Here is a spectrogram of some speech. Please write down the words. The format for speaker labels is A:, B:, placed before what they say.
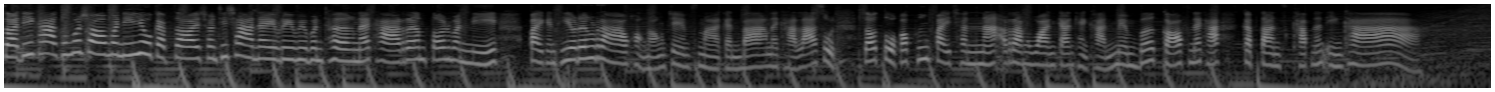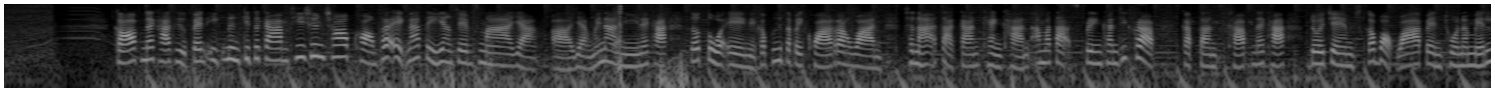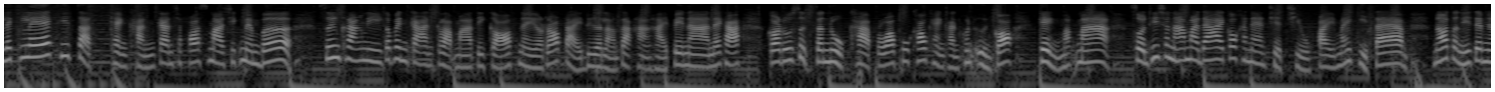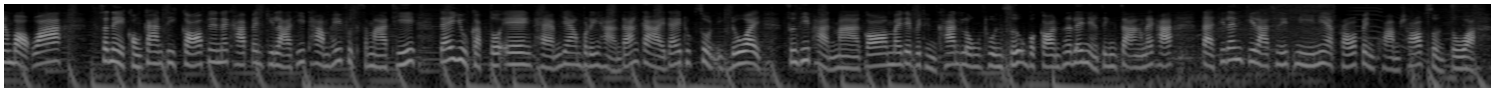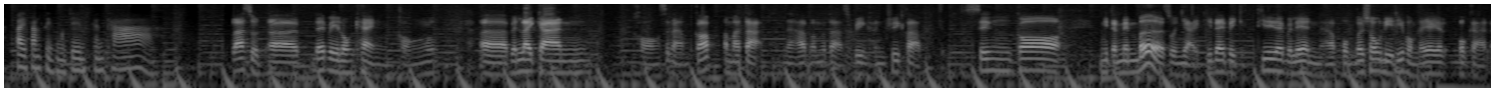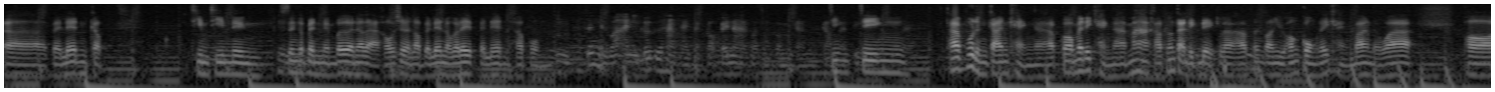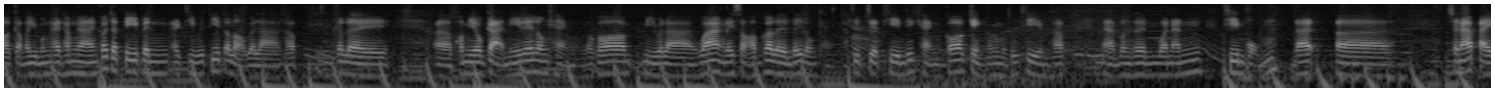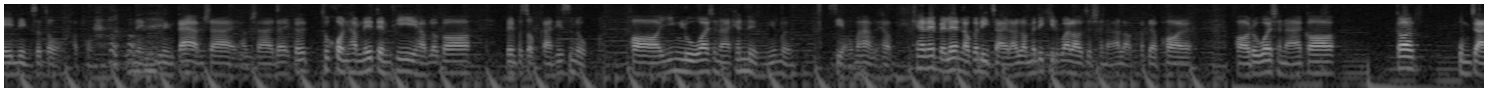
A: สวัสดีค่ะคุณผู้ชมวันนี้อยู่กับจอยชนทิชาในรีวิวบันเทิงนะคะ เริ่มต้นวันนี้ไปกันที่เรื่องราวของน้องเจมส์มากันบ้างนะคะ ล่าสุดเจ้าตัวก็เพิ่งไปชนะรางวัลการแข่งขันเมมเบอร์กอล์ฟนะคะ กับตันส์คัพนั่นเองค่ะ กอล์ฟนะคะถือเป็นอีกหนึ่งกิจกรรมที่ชื่นชอบของพระเอกหน้าตีอย่างเจมส์มาอย่างออย่างไม่นานนี้นะคะ เจ้าตัวเองเนี่ยก็เพิ่งจะไปคว้ารางวัล ชนะจากการแข่งขันอมตะสปริงคันที่ครับกับตันส์คัพนะคะ โดยเจมส์ก็บอกว่าเป็นทัวร์นาเมนต์เล็กๆ ที่จัดแข่งขันกันเฉพาะสมาชิกเมมเบอร์ซึ่งครั้งนี้ก็เป็นการกลับมาตีกอล์ฟในรอบหลายเดือนหลังจากห่างหายไปนานนะคะ ก็รู้สึกสนุกค่ะ เพราะว่าผู้เข้าแข่งขันคนอื่นก็เก่งมากๆ ส่วนที่ชนะมาได้ก็คะแนนเฉียดฉิวไปไม่กี่แต้ม นอกจากนี้เจมส์ยังบอกว่า เสน่ห์ของการตีกอล์ฟเนี่ยนะคะ เป็นกีฬาที่ทำให้ฝึกสมาธิได้อยู่กับตัวเอง แถมยังบริหารร่างกายได้ทุกส่วนอีกด้วย ซึ่งที่ผ่านมาก็ไม่ได้ไปถึงขั้นลงทุนซื้ออุปกรณ์เพื่อเล่นอย่างจริงจังนะคะ แต่ที่เล่นกีฬาชนิดนี้เนี่ยเพราะว่าเป็นความชอบส่วนตัวไปฟังเสียงของเจมส์กันค่ะ
B: ล่าสุดได้ไปลงแข่งของเอเป็นรายการของสนามกอล์ฟอมตะนะครับอมตะสปริงคันทรีคลับซึ่งก็ มีแต่เมมเบอร์ส่วนใหญ่ที่ได้ไปที่ได้ไปเล่นนะครับผมก็โชคดีที่ผมได้โอกาสเอ่อไปเล่นกับทีมทีมหนึ่งซึ่งก็เป็นเมมเบอร์นั่นแหละเขาเชิญเราไปเล่นเราก็ได้ไปเล่นครับผม
C: อืมซึ่งเห็นว่าอันนี้ก็คือห่างหายจากกอล์ฟไปนานพอสมควรเหมือนกันกลับ
B: จ
C: มา
B: ริงๆถ้าพูดถึงการแข่งนะครับก็ไม่ได้แข่งนานมากครับตั้งแต่เด็ก ๆ แล้วครับตอนอยู่ฮ่องกงได้แข่งบ้างแต่ว่า พอกลับมาอยู่เมืองไทยทำงาน ก็จะตีเป็นแอคทิวิตี้ตลอดเวลาครับก็เลยเออพอมีโอกาสนี้ได้ลงแข่ง แล้วก็มีเวลาว่างได้ซ้อมก็เลยได้ลงแข่ง 17 ทีมที่แข่งก็เก่งกันไปหมดทุกทีมครับแต่บังเอิญวันนั้นทีมผมได้เอ่อชนะไป 1 สโตรกครับผมหนึ่งหนึ่งแต้มใช่ครับใช่ได้ก็ทุกคนทำได้เต็มที่ครับ แล้วก็เป็นประสบการณ์ที่สนุก พอยิ่งรู้ว่าชนะแค่หนึ่งนี่เหมือนเสียวมากเลยครับ แค่ได้ไปเล่นเราก็ดีใจแล้ว เราไม่ได้คิดว่าเราจะชนะหรอกครับแต่พอพอรู้ว่าชนะก็ก็ภูมิใจ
